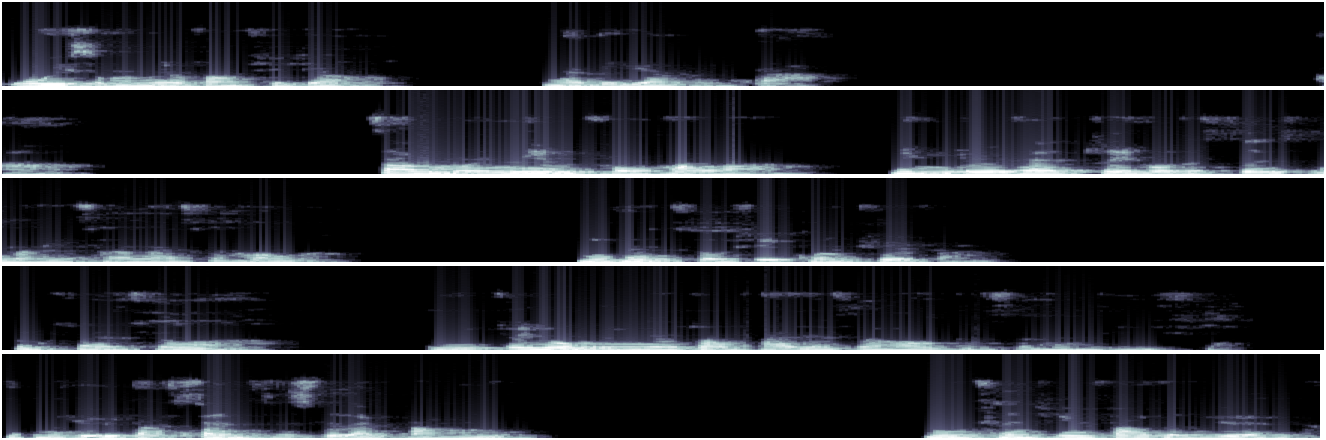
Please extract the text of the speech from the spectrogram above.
为什么没有放弃掉？那力量很大。啊，在我们念佛号啊，面对在最后的生死那一刹那时候啊，你很熟悉孔雀法，就算说啊，你最后弥留状态的时候不是很理想，有没有遇到善知识来帮你？你曾经发的愿，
